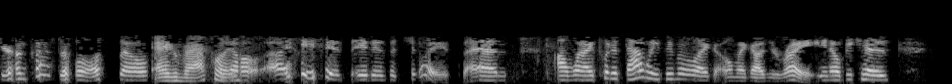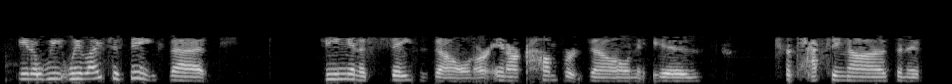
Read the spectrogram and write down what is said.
you're uncomfortable. So exactly, you know, I, it, it is a choice. And uh, when I put it that way, people are like, "Oh my God, you're right," you know, because you know, we, we like to think that being in a safe zone or in our comfort zone is protecting us and it's,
